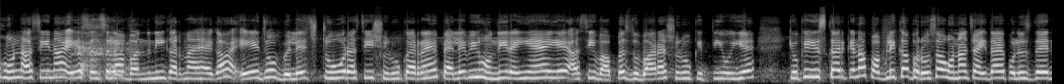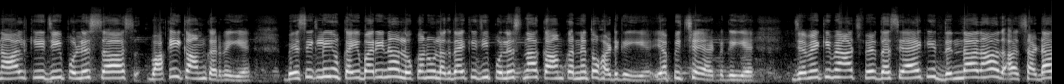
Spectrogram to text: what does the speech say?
ਹੁਣ ਅਸੀਂ ਨਾ ਇਹ ਸਿਲਸਿਲਾ ਬੰਦ ਨਹੀਂ ਕਰਨਾ ਹੈਗਾ। ਇਹ ਜੋ ਵਿਲੇਜ ਟੂਰ ਅਸੀਂ ਸ਼ੁਰੂ ਕਰ ਰਹੇ ਹਾਂ ਪਹਿਲੇ ਵੀ ਹੁੰਦੀ ਰਹੀ ਹੈ ਇਹ ਅਸੀਂ ਵਾਪਸ ਦੁਬਾਰਾ ਸ਼ੁਰੂ ਕੀਤੀ ਹੋਈ ਹੈ। ਕਿਉਂਕਿ ਇਸ ਕਰਕੇ ਨਾ ਪਬਲਿਕ ਦਾ ਭਰੋਸਾ ਹੋਣਾ ਚਾਹੀਦਾ ਹੈ ਪੁਲਿਸ ਦੇ ਨਾਲ ਕਿ ਜੀ ਪੁਲਿਸ ਅ, ਸ- ਵਾਕਈ ਕੰਮ ਕਰ ਰਹੀ ਹੈ। ਬੇਸਿਕਲੀ ਕਈ ਵਾਰੀ ਨਾ ਲੋਕਾਂ ਨੂੰ ਲੱਗਦਾ ਹੈ ਕਿ ਜੀ ਪੁਲਿਸ ਨਾ ਕੰਮ ਕਰਨੇ ਤੋਂ ਹਟ ਗਈ ਹੈ ਜਾਂ ਪਿੱਛੇ ਹਟ ਗਈ ਹੈ। ਜਿਵੇਂ ਕਿ ਮੈਂ ਅੱਜ ਫਿਰ ਦੱਸਿਆ ਹੈ ਕਿ ਦਿਨ ਦਾ ਨਾ ਅ, ਸਾਡਾ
